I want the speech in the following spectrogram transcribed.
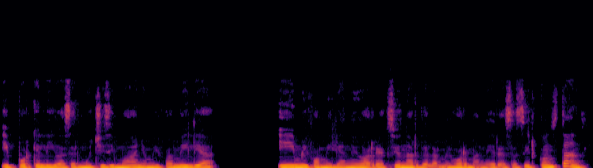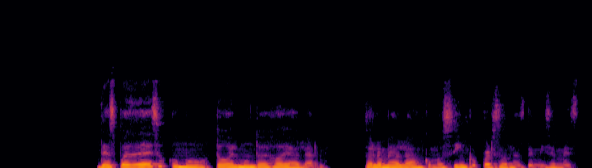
y porque le iba a hacer muchísimo daño a mi familia y mi familia no iba a reaccionar de la mejor manera a esa circunstancia. Después de eso, como todo el mundo dejó de hablarme, solo me hablaban como cinco personas de mi semestre.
